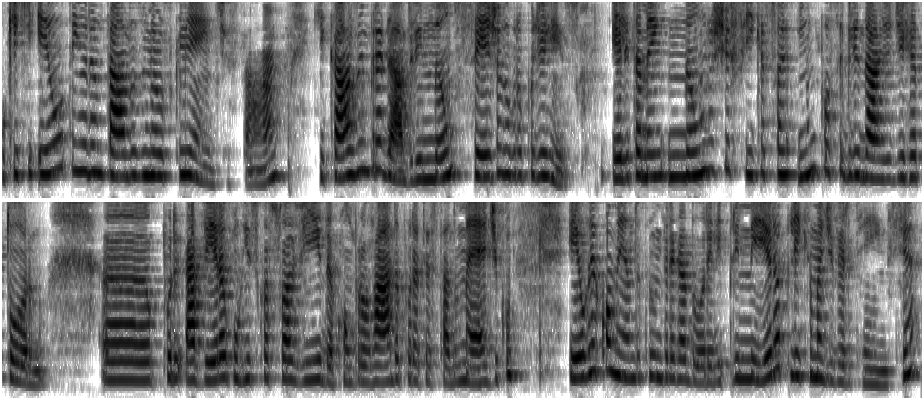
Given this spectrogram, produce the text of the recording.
O que, que eu tenho orientado os meus clientes, tá? Que caso o empregado ele não seja do grupo de risco, ele também não justifique a sua impossibilidade de retorno. Por haver algum risco à sua vida comprovada por atestado médico, eu recomendo que o empregador ele primeiro aplique uma advertência.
